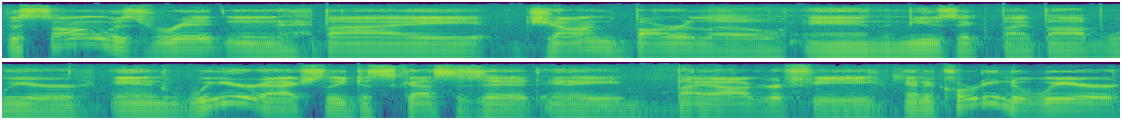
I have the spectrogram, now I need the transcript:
The song was written by John Barlow and the music by Bob Weir. And Weir actually discusses it in a biography. And according to Weir,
